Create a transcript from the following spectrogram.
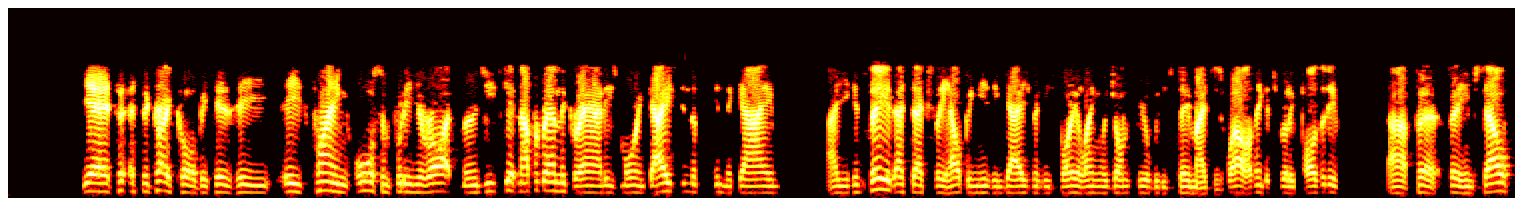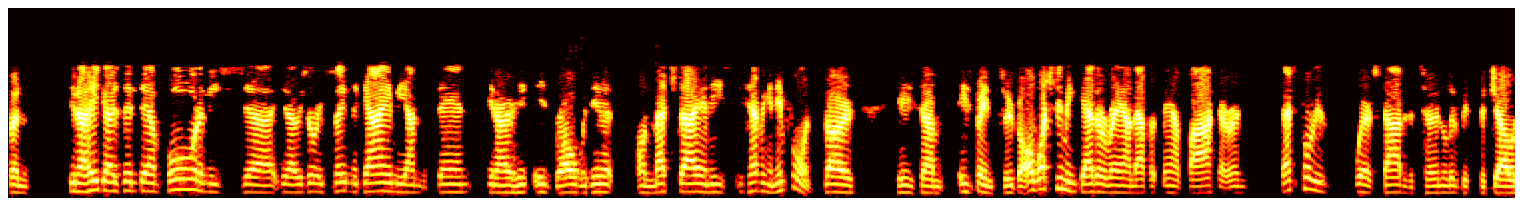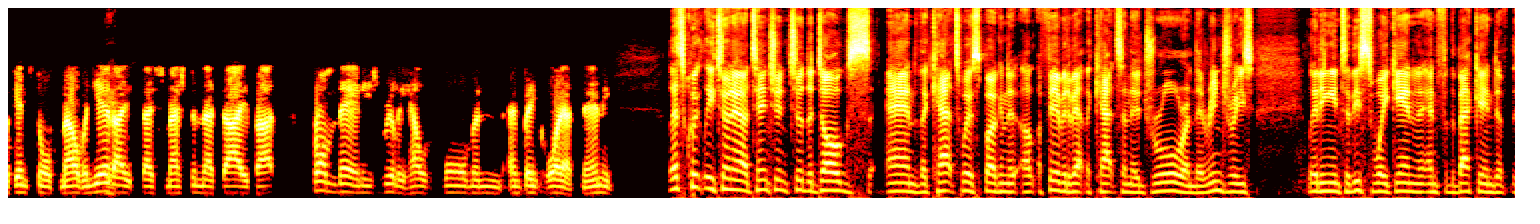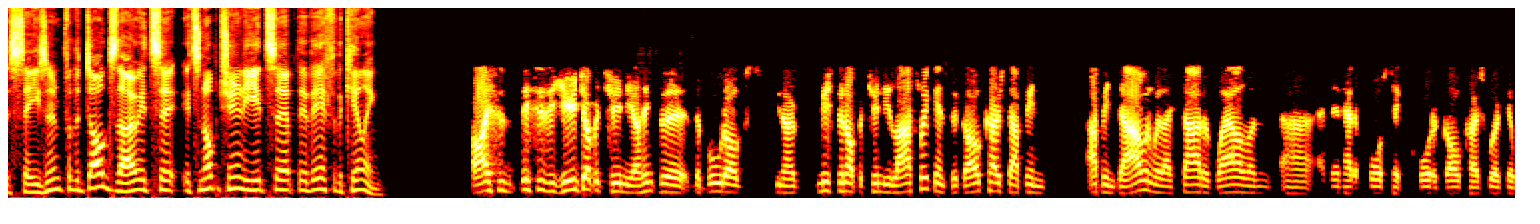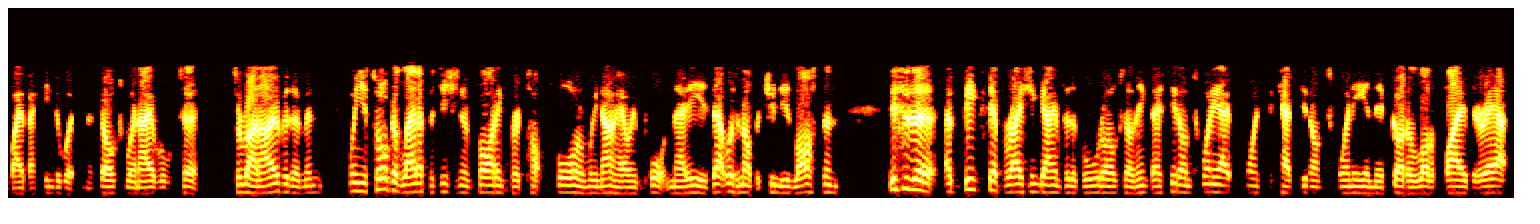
Yeah, it's a, it's a great call because he, he's playing awesome footy. You're right, Moons. He's getting up around the ground. He's more engaged in the in the game. Uh, you can see that's actually helping his engagement, his body language on field with his teammates as well. I think it's really positive uh, for for himself. And you know, he goes then down forward, and he's uh, you know he's already seen the game. He understands you know his, his role within it on match day, and he's he's having an influence. So he's um he's been super. I watched him in gather around up at Mount Barker, and that's probably where it started to turn a little bit for Joe against North Melbourne. Yeah, yeah. they they smashed him that day, but from then he's really held form and, and been quite outstanding. Let's quickly turn our attention to the dogs and the cats. We've spoken a fair bit about the cats and their draw and their injuries leading into this weekend and for the back end of the season. For the dogs, though, it's a it's an opportunity. It's a, they're there for the killing. I this is a huge opportunity. I think the the Bulldogs, you know, missed an opportunity last week against the Gold Coast up in up in Darwin where they started well and uh, and then had a poor second quarter. Gold Coast worked their way back into it, and the Dogs weren't able to to run over them. And when you talk of ladder position and fighting for a top four, and we know how important that is, that was an opportunity lost. And this is a, a big separation game for the Bulldogs. I think they sit on 28 points, the Cats sit on 20, and they've got a lot of players that are out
